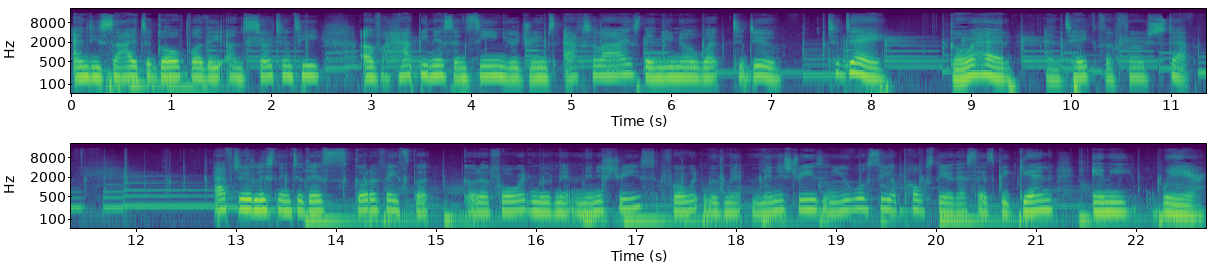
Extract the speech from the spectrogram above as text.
and decide to go for the uncertainty of happiness and seeing your dreams actualized, then you know what to do. Today, go ahead and take the first step. After listening to this, go to Facebook Go to Forward Movement Ministries, Forward Movement Ministries, and you will see a post there that says Begin Anywhere.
